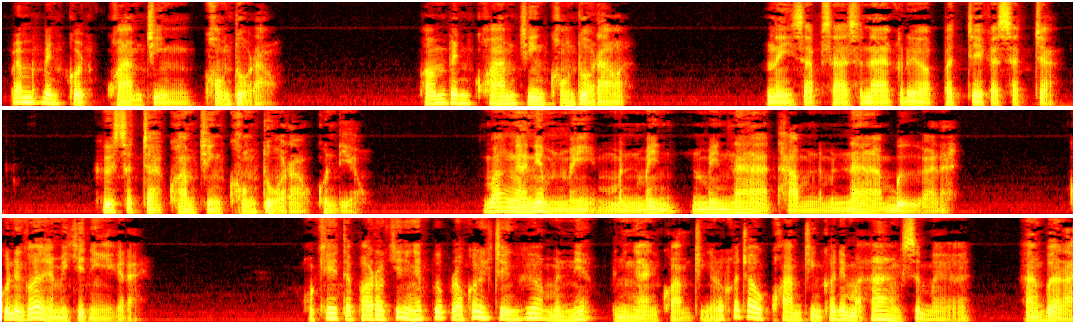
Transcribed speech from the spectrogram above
เพราะมันเป็นกฎความจริงของตัวเราพอมันเป็นความจริงของตัวเราอะในศัพท์ศาสนาก็เรียกว่าปัจเจกสัจจะ คือสัจจะความจริงของตัวเราคนเดียว ว่างานนี้มันไม่มันไม่ไม่น่าทำนะมันน่าเบื่อนะคนอื่นก็อาจจะไม่คิดอย่างนี้ก็ได้ โอเค แต่พอเราคิดอย่างนี้ปุ๊บเราก็เลยจึงเชื่อมันเนี้ยเป็นงานความจริงเราก็จะเอาความจริงเขาเนี่ยมาอ้างเสมอ อ้างเพื่ออะไร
